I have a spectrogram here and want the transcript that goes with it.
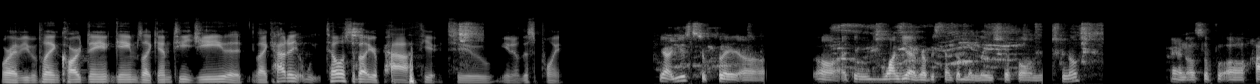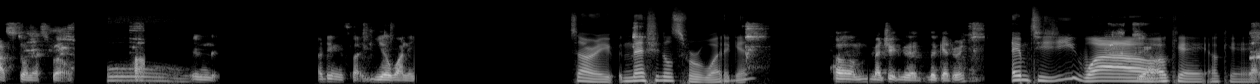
or have you been playing card ga- games like MTG? Like, how did tell us about your path here to you know this point? Yeah, I used to play. Uh, uh, I think one year I represented Malaysia for nationals, and also for uh, Hearthstone as well. Oh, In I think it's like year one. Sorry, nationals for what again? Um, Magic the, the Gathering. MTG. Wow. Yeah. Okay. Okay. Like,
